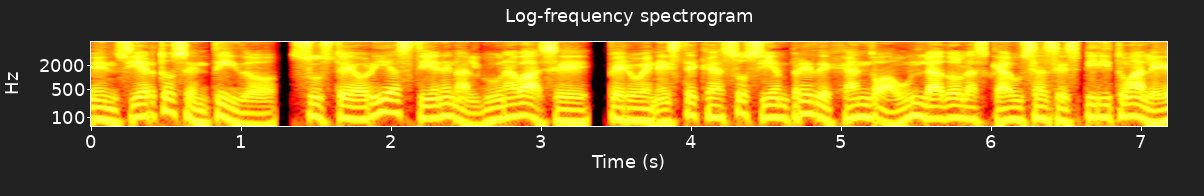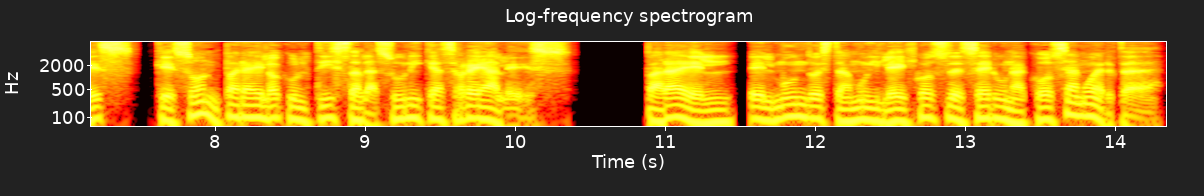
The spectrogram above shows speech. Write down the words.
En cierto sentido, sus teorías tienen alguna base, pero en este caso siempre dejando a un lado las causas espirituales, que son para el ocultista las únicas reales. Para él, el mundo está muy lejos de ser una cosa muerta.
